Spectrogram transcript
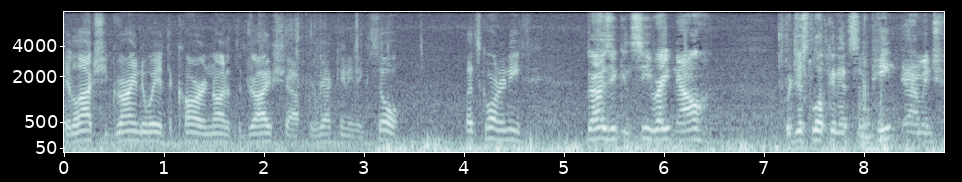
it'll actually grind away at the car and not at the drive shaft or wreck anything. So let's go underneath. So as you can see right now, we're just looking at some paint damage,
